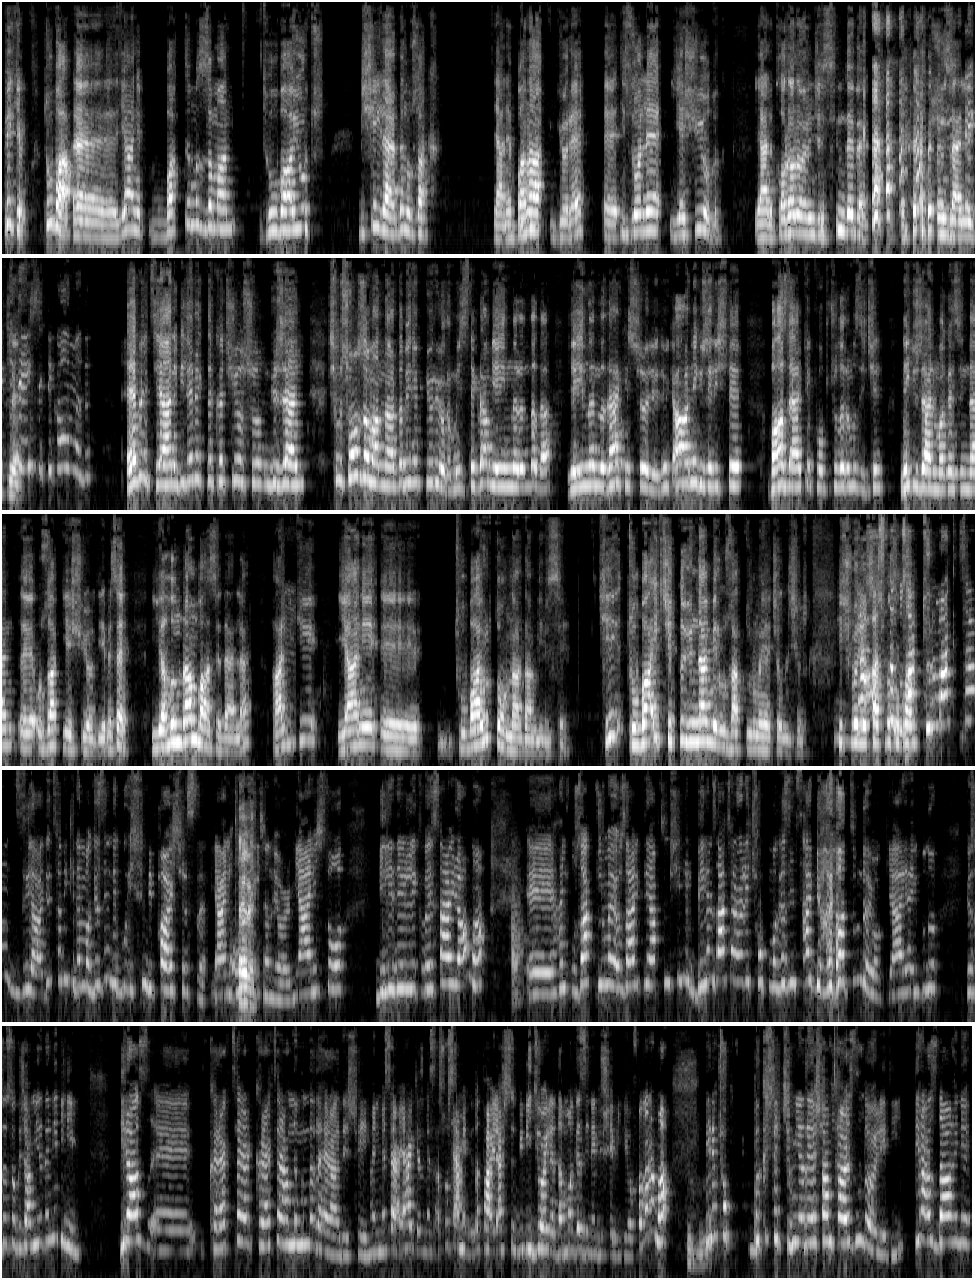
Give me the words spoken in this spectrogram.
Peki Tuğba e, yani baktığımız zaman Tuğba Yurt bir şeylerden uzak. Yani bana göre e, izole yaşıyorduk. Yani korona öncesinde de özellikle. değişiklik olmadı. Evet yani bilerek de kaçıyorsun güzel. Şimdi son zamanlarda ben hep görüyorum Instagram yayınlarında da yayınlarında da herkes söylüyor diyor ki aa ne güzel işte bazı erkek popçularımız için ne güzel magazinden e, uzak yaşıyor diye. Mesela yalından bahsederler. Halbuki yani e, Tuğba Yurt da onlardan birisi. Ki Tuğba ilk çıktığı günden beri uzak durmaya çalışır. Hiç böyle ya saçma aslında sapan uzak durmaktan ziyade tabii ki de magazin de bu işin bir parçası. Yani ona Evet. inanıyorum. Yani işte o bilinirlik vesaire ama e, hani uzak durmaya özellikle yaptığım bir şey değil. Benim zaten öyle çok magazinsel bir hayatım da yok. Yani hani bunu göze sokacağım ya da ne bileyim biraz e, karakter karakter anlamında da herhalde şeyim. Hani mesela herkes mesela sosyal medyada paylaştığı bir videoyla da magazine düşebiliyor falan ama Hı hı. benim çok bakış açım ya da yaşam tarzım da öyle değil. Biraz daha hani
